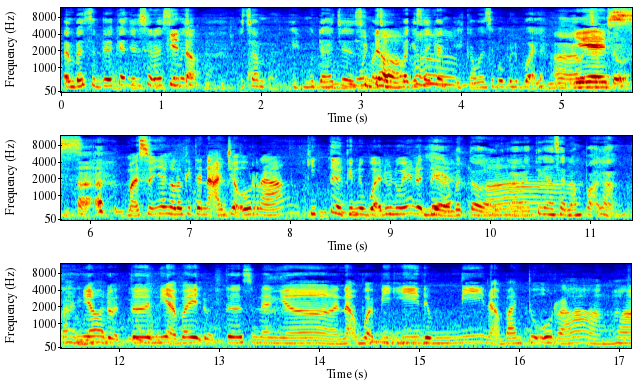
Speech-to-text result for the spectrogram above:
ambassador kan. Jadi saya rasa Okey macam macam eh mudah je Mudah. macam bagi saya kan eh kawan saya pun boleh buat lah Ah, Yes. tu. Maksudnya kalau kita nak ajak orang, kita kena buat dulu ya doktor. ya betul Ah, itu yang saya nampak lah Tahniah doktor, niat baik doktor sebenarnya nak buat PE demi nak bantu orang. Ha.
